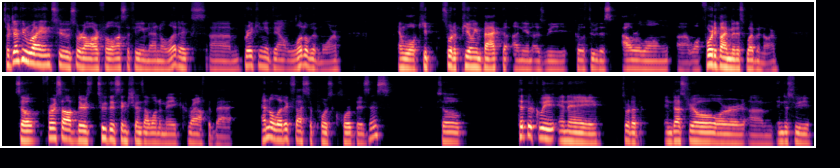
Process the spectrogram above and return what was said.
So jumping right into sort of our philosophy in analytics, um, breaking it down a little bit more, and we'll keep sort of peeling back the onion as we go through this hour-long, uh, well, 45 minutes webinar. So first off, there's two distinctions I want to make right off the bat. Analytics that supports core business. So typically in a sort of industrial or um, industry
